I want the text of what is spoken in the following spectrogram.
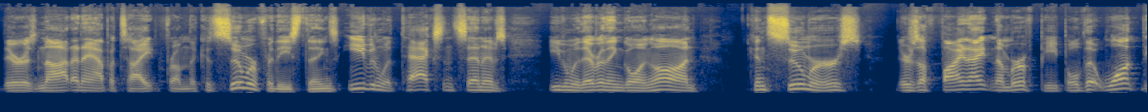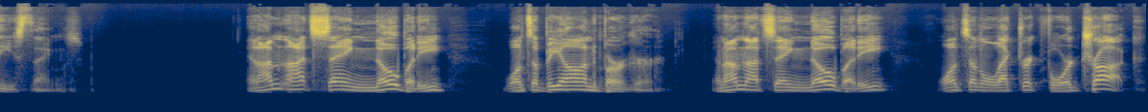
There is not an appetite from the consumer for these things, even with tax incentives, even with everything going on. Consumers, there's a finite number of people that want these things. And I'm not saying nobody wants a Beyond Burger. And I'm not saying nobody wants an electric Ford truck.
